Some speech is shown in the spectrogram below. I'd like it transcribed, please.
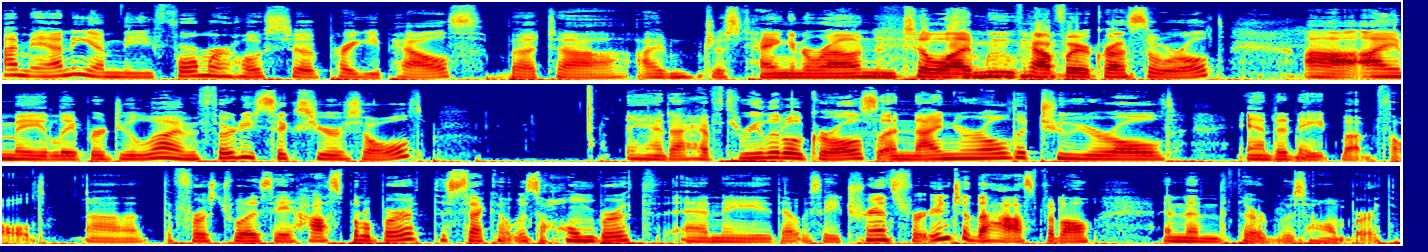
I'm Annie. I'm the former host of Preggy Pals, but uh, I'm just hanging around until I move halfway across the world. Uh, I am a labor doula. I'm 36 years old and I have three little girls a nine year old, a two year old, and an eight month old. Uh, the first was a hospital birth, the second was a home birth, and a, that was a transfer into the hospital, and then the third was a home birth.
